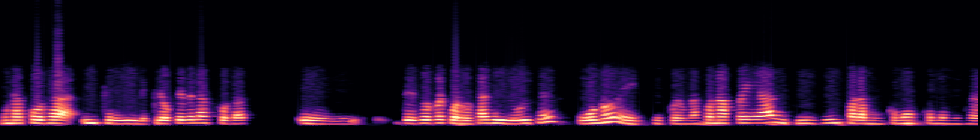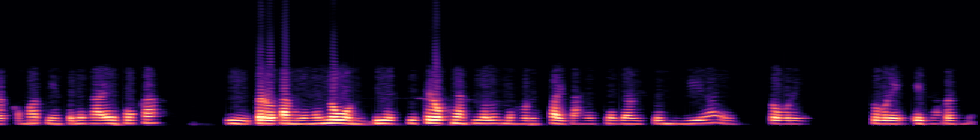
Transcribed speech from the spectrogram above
una cosa increíble. Creo que es de las cosas eh, de esos recuerdos agridulces, uno de que fue una zona fea, difícil para mí como, como mujer combatiente en esa época, y, pero también en lo bonito, y es que creo que han sido los mejores paisajes que haya visto en mi vida es sobre, sobre esa región.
